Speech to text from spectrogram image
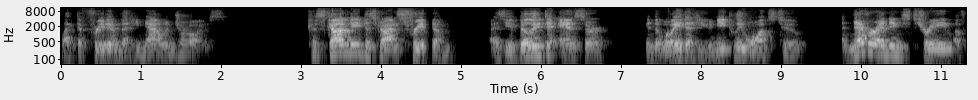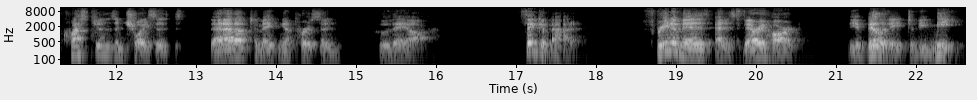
like the freedom that he now enjoys. Kaskandi describes freedom as the ability to answer in the way that he uniquely wants to, a never ending stream of questions and choices that add up to making a person who they are. Think about it. Freedom is, at its very heart, the ability to be me.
